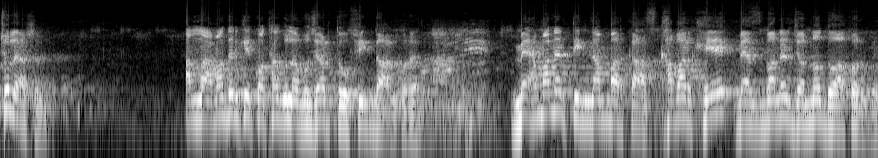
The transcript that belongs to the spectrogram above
চলে আসেন। আল্লাহ আমাদেরকে কথাগুলা বোঝার তৌফিক দান করেন। মেহমানের তিন নাম্বার কাজ খাবার খেয়ে মেজবানের জন্য দোয়া করবে।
